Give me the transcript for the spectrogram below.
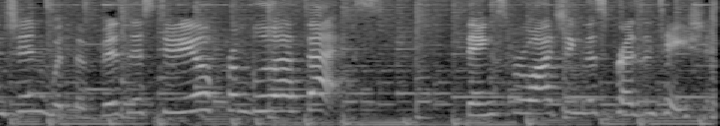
Attention with the Business Studio from BlueFX. Thanks for watching this presentation.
